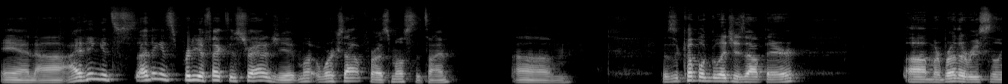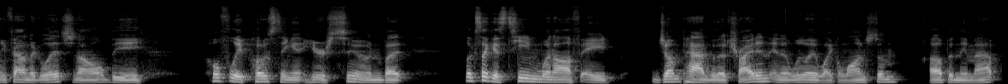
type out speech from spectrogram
And uh, I think it's I think it's a pretty effective strategy. It works out for us most of the time. Um, there's a couple glitches out there. Uh, my brother recently found a glitch, and I'll be hopefully posting it here soon. But looks like his team went off a jump pad with a trident, and it literally like launched them up in the map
